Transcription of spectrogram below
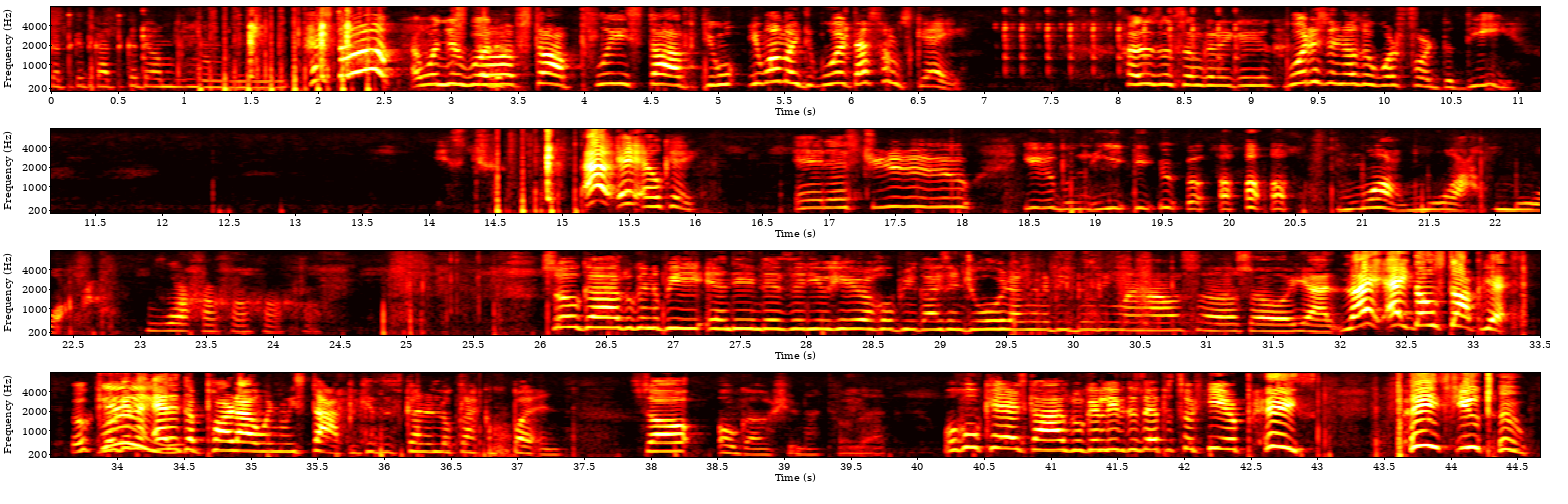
Hey, stop! I want your wood. Stop, stop, please stop. You, you want my wood? That sounds gay. How does that sound gonna get in? What is another word for the D? It's true. Eh, okay. It is true. You believe. Mwah, mwah, mwah. Wahahaha. So guys, we're gonna be ending this video here. I hope you guys enjoyed. I'm gonna be building my house. Uh, so yeah, like, hey, don't stop yet. Okay. We're gonna edit the part out when we stop because it's gonna look like a button. So, oh gosh, should not tell that. Well, who cares, guys? We're gonna leave this episode here. Peace. Peace, you two.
